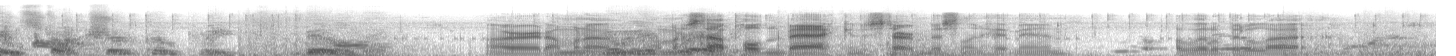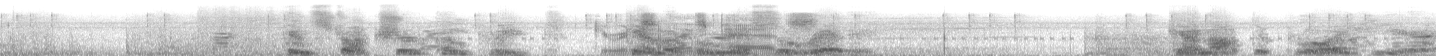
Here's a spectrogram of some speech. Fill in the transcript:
Construction complete. Building. All right, I'm gonna Unit I'm gonna stop ready. holding back and just start missiling Hitman a little bit, a lot. Construction complete. Get rid of some of Chemical these missile pads. ready. Cannot deploy here.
